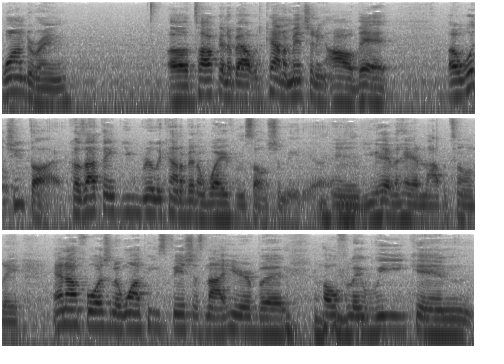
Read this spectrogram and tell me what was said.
wondering, uh, talking about kind of mentioning all that, uh, what you thought because I think you've really kind of been away from social media and you haven't had an opportunity. And unfortunately, One Piece Fish is not here, but hopefully we can.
